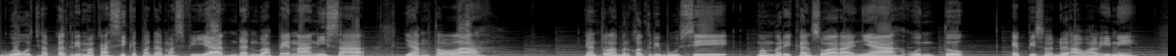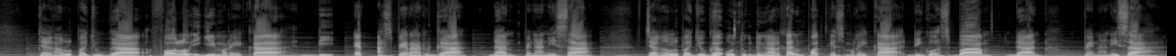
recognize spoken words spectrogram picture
gue ucapkan terima kasih kepada Mas Fian dan Mbak Pena Nisa yang telah yang telah berkontribusi memberikan suaranya untuk episode awal ini. Jangan lupa juga follow IG mereka di @asperarga dan Penanisa. Jangan lupa juga untuk dengarkan podcast mereka di Ghostbam dan Penanisa.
